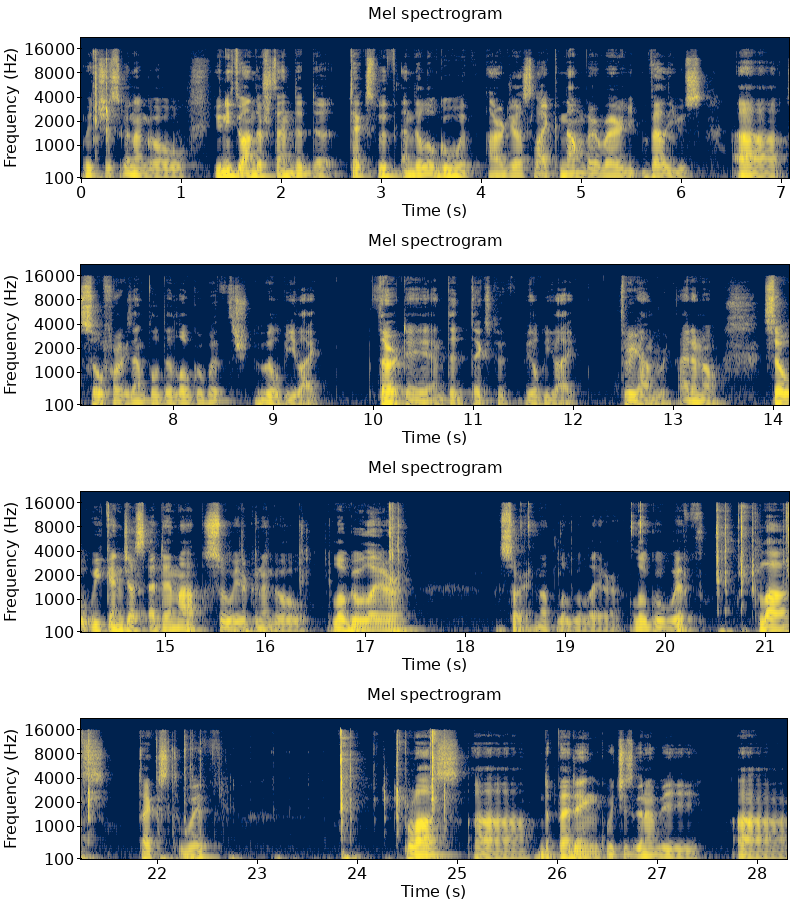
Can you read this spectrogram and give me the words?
which is gonna go you need to understand that the text width and the logo width are just like number values uh, so for example, the logo width will be like 30 and the text width will be like 300. I don't know. So we can just add them up. So we're gonna go logo layer, sorry, not logo layer, logo width plus text width plus uh, the padding, which is gonna be uh,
